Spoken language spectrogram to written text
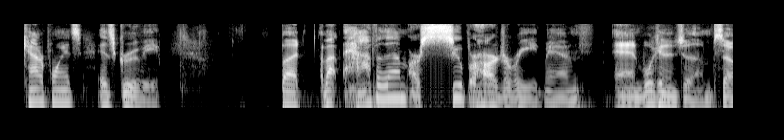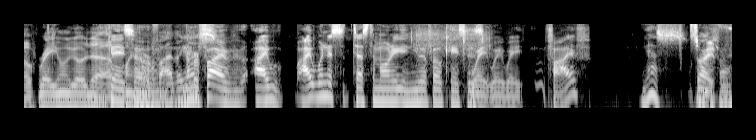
counterpoints. It's groovy. But about half of them are super hard to read, man. And we'll get into them. So, Ray, you want to go to Okay, point so number five? I number guess? five, eye eyewitness testimony in UFO cases. Wait, wait, wait. Five? yes, Sorry, five.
